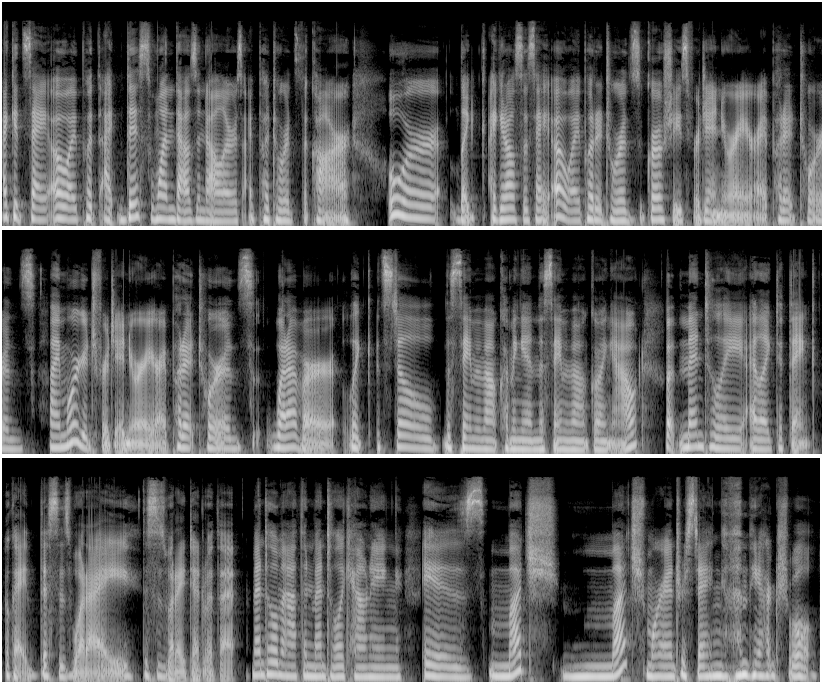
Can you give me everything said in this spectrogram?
I could say, oh, I put I, this one thousand dollars I put towards the car, or like I could also say, oh, I put it towards groceries for January, or I put it towards my mortgage for January, or I put it towards whatever. Like it's still the same amount coming in, the same amount going out. But mentally, I like to think, okay, this is what I this is what I did with it. Mental math and mental accounting is much, much more interesting than the actual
